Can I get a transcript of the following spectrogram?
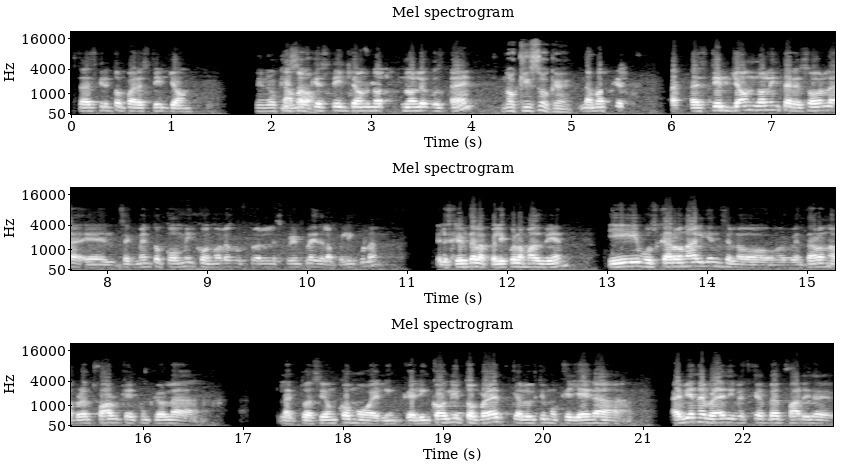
está escrito para Steve Young. Y no quiso. Nada más que Steve Young no, no le gusta, ¿eh? ¿No quiso qué? Nada más que a Steve Young no le interesó la, el segmento cómico, no le gustó el screenplay de la película, el script de la película más bien, y buscaron a alguien, se lo aventaron a Brett Favre, que cumplió la, la actuación como el, el incógnito Brett, que al último que llega, ahí viene Brett y ves que es Brett Favre y dice,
